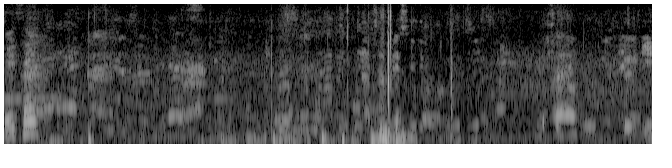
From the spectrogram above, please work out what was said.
कैसे हाँ पहले जाओ ना यार बात सुनो बात सुनो। ये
